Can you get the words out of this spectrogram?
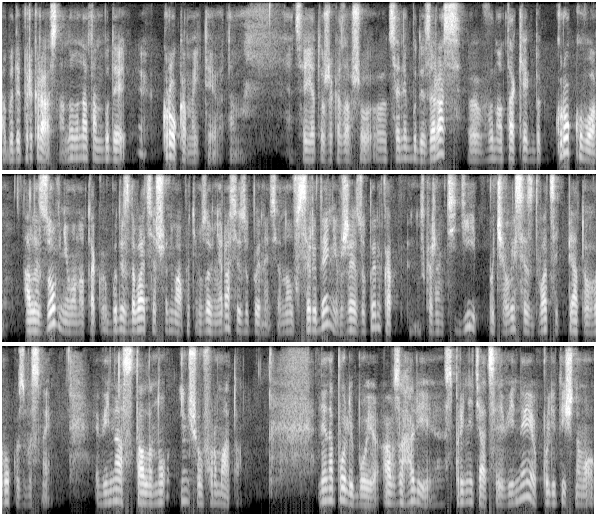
буде прекрасно. Ну вона там буде кроками йти. Там Це я теж казав, що це не буде зараз, е, воно так якби кроково, але зовні воно так буде здаватися, що нема. Потім зовні раз і зупиниться. Ну всередині вже зупинка, ну скажімо, ці дії почалися з 25-го року з весни. Війна стала ну, іншого формату. Не на полі бою, а взагалі сприйняття цієї війни в політичному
